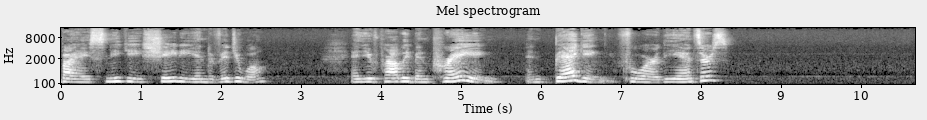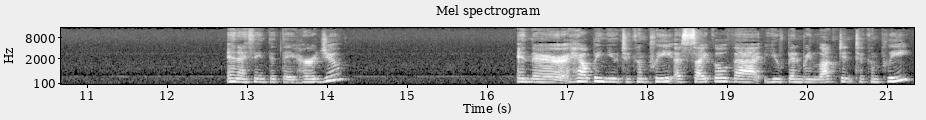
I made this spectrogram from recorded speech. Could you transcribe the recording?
by a sneaky, shady individual, and you've probably been praying and begging for the answers. And I think that they heard you. And they're helping you to complete a cycle that you've been reluctant to complete.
